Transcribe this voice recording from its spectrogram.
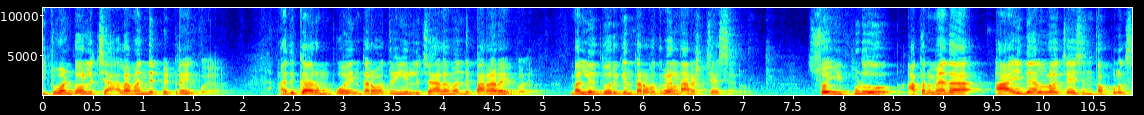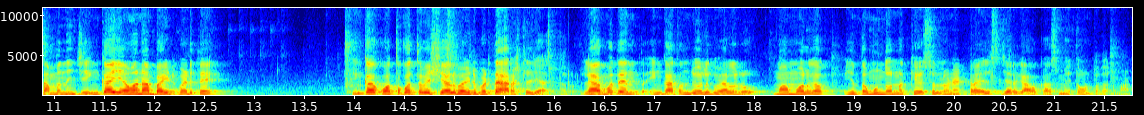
ఇటువంటి వాళ్ళు చాలామంది పెట్టరేగిపోయారు అధికారం పోయిన తర్వాత వీళ్ళు చాలామంది పరారైపోయారు. మళ్ళీ దొరికిన తర్వాత వీళ్ళని అరెస్ట్ చేశారు. సో ఇప్పుడు అతని మీద ఆ ఐదేళ్ళలో చేసిన తప్పులకు సంబంధించి ఇంకా ఏమైనా బయటపడితే ఇంకా కొత్త కొత్త విషయాలు బయటపడితే అరెస్టులు చేస్తారు. లేకపోతే ఇంత- ఇంకా అతని జోలికి వెళ్ళరు. మామూలుగా ఇంత ముందున్న కేసుల్లోనే ట్రయల్స్ జరిగే అవకాశం అయితే ఉంటుందన్నమాట.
